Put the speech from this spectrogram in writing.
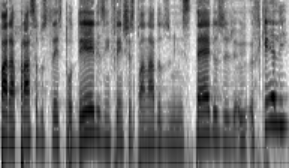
para a Praça dos Três Poderes, em frente à esplanada dos ministérios. Eu, eu fiquei ali.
